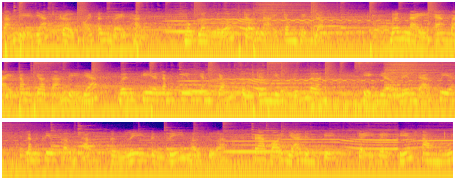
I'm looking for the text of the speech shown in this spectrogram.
bản địa giáp rời khỏi tân vệ thành. Một lần nữa trở lại trong huyệt động. Bên này an bài xong cho tản địa giáp, bên kia lâm tiêu nhanh chóng từ trên giường đứng lên. Hiện giờ đêm đã khuya lâm tiêu cẩn thận, từng ly, từng tí mở cửa, ra khỏi giả đình viện, chạy về phía sau núi.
